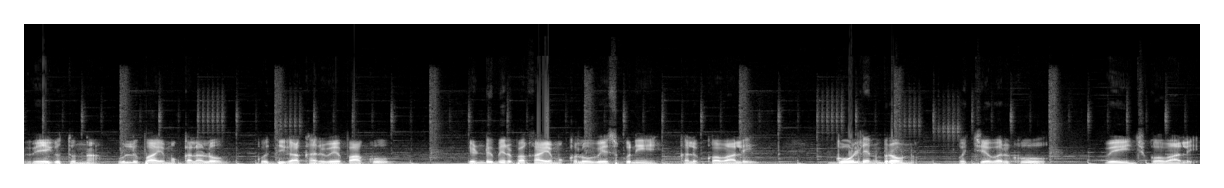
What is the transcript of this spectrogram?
వేగుతున్న ఉల్లిపాయ ముక్కలలో కొద్దిగా కరివేపాకు ఎండుమిరపకాయ ముక్కలు వేసుకుని కలుపుకోవాలి. గోల్డెన్ బ్రౌన్ వచ్చే వరకు వేయించుకోవాలి.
